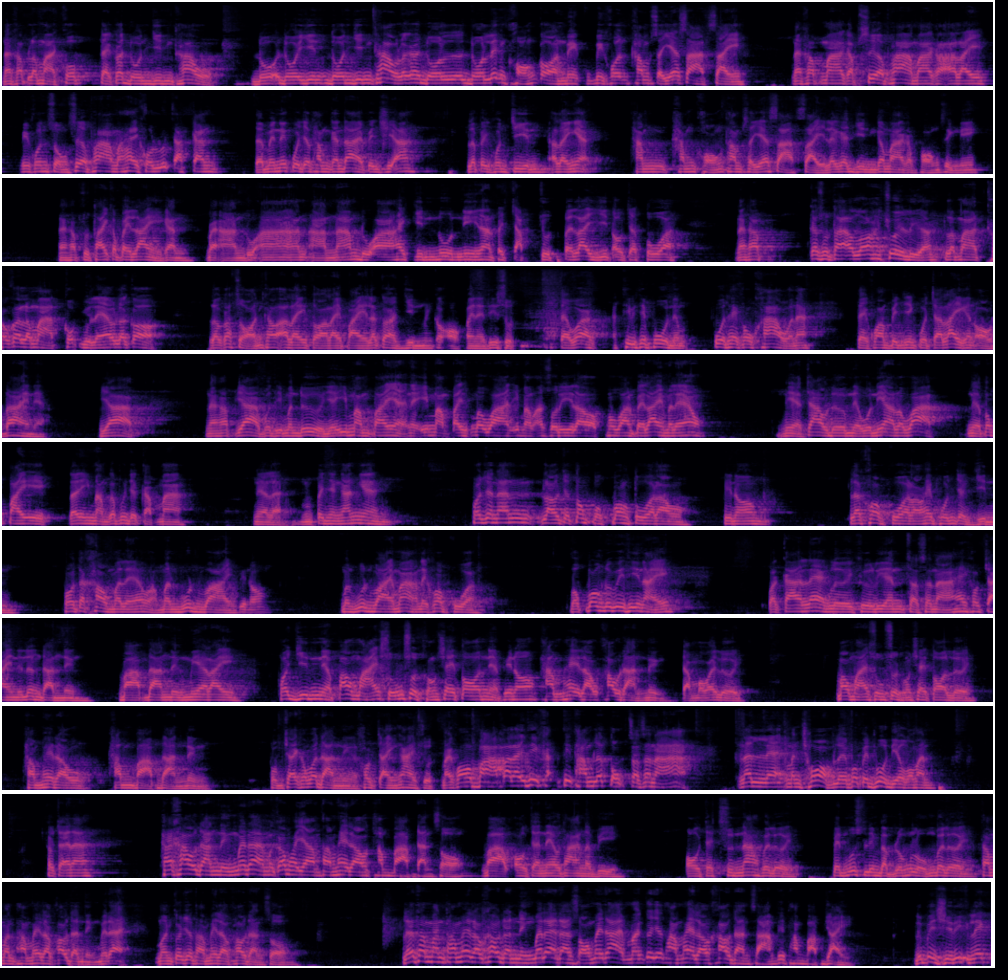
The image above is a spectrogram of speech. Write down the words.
นะครับละหมาดครบแต่ก็โดนยินเข้า โดโดยยินโดนยินเข้าแล้วก็โดนโดนเล่นของก่อนมีมีคนทำศิลศาสตร์ใส่นะครับ มากับเสื้อผ้ามากับอะไร มีคนส่งเสื้อผ้ามาให้คนรู้จักกัน แต่ไม่นึกว่าจะทำกันได้เป็นชีอะห์แล้วเป็นคนจีนอะไรเงี้ยทำทำของทำศิลศาสตร์ใส่แล้วก็ยินก็มากับของสิ่งนี้นะครับ สุดท้ายก็ไปไล่กัน ไปอ่านดูอาอ่านอ่านน้ำดูอาให้กินนู่นนี่นั่นไปจับจุดไปไล่ยินออกจากตัวนะครับ ก็สุดท้ายอัลลอฮ์ให้ช่วยเหลือละหมาดเขาก็ละหมาดครบอยู่แล้ว แล้วก็เราก็สอนเขาอะไรต่ออะไรไป แล้วก็ยินมันก็ออกไปในที่สุด แต่ว่าที่ที่พูดเนี่ยพูดให้คร่าวๆนะ แต่ความเป็นจริงกว่าจะไล่กันออกได้เนี่ย ยากนะครับ ยากบางทีมันดื้ออย่างอิหมัมไปอะเนี่ยอิหมัมไปเมื่อวานอิหมัมอัสซอรีเราเมื่อวานไปไล่มาแล้ว เนี่ยเจ้าเดิมเนี่ยวันนี้อารวาสเนี่ยต้องไปอีกแล้วอิหมัมก็เพิ่งจะกลับมา เนี่ยแหละ มันเป็นอย่างนั้นไงเพราะฉะนั้นเราจะต้องปกป้องตัวเราพี่น้อง และครอบครัวเราให้พ้นจากยิน เพราะถ้าเข้ามาแล้วอะ มันวุ่นวายพี่น้อง มันวุ่นวายมากในครอบครัว ปกป้องด้วยวิธีไหน ประการแรกเลยคือเรียนศาสนาให้เข้าใจในเรื่องด่านหนึ่งบาปด่านหนึ่งมีอะไร เพราะยินเนี่ยเป้าหมายสูงสุดของชัยตอนเนี่ยพี่น้องทำให้เราเข้าด่านหนึ่งจำมาไว้เลย เป้าหมายสูงสุดของชัยตอนเลยทำให้เราทำบาปด่านหนึ่งผมใช้คำว่าด่านหนึ่งเข้าใจง่ายสุด หมายความว่าบาปอะไรที่ที่ทำแล้วตกศาสนา นั่นแหละมันชอบเลยเพราะเป็นพวกเดียวกับมัน เข้าใจนะ ถ้าเข้าด่านหนึ่งไม่ได้มันก็พยายามทำให้เราทำบาปด่านสองบาปออกจากแนวทางนบี ออกจากซุนนะไปเลย เป็นมุสลิมแบบหลงๆไปเลย ถ้ามันทำให้เราเข้าด่านหนึ่งไม่ได้ มันก็จะทำให้เราเข้าด่านสองแล้วถ้ามันทำให้เราเข้าด่านหนึ่งไม่ได้ด่านสองไม่ได้ มันก็จะทำให้เราเข้าด่านสามที่ทำบาปใหญ่ หรือเป็นชีริกเล็ก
